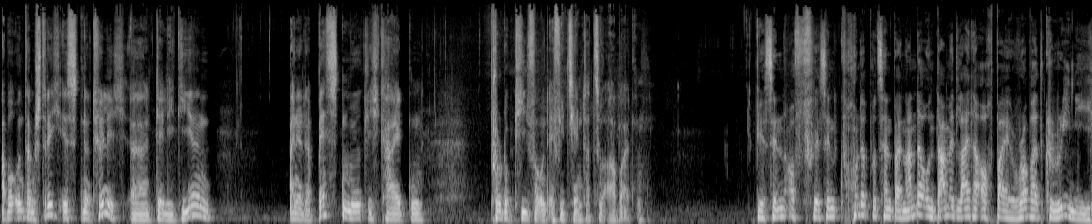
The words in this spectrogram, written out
Aber unterm Strich ist natürlich äh, Delegieren eine der besten Möglichkeiten, produktiver und effizienter zu arbeiten. Wir sind, auf, wir sind 100% beieinander und damit leider auch bei Robert Greene.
